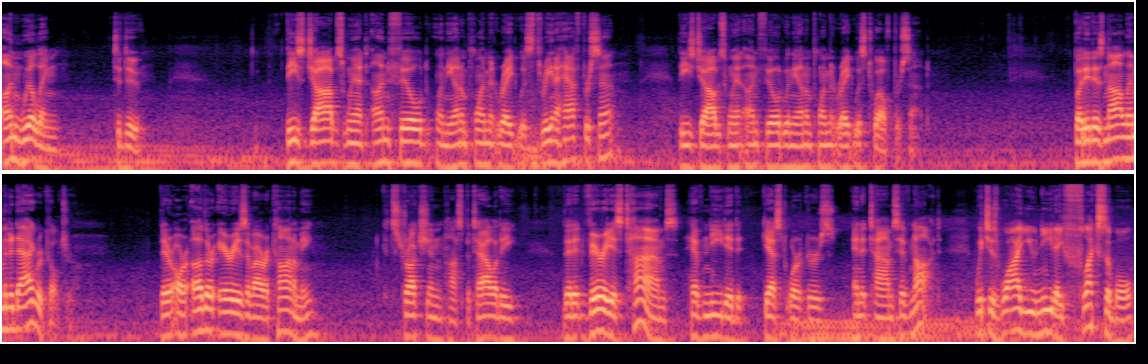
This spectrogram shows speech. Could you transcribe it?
unwilling to do. These jobs went unfilled when the unemployment rate was 3.5%. These jobs went unfilled when the unemployment rate was 12%. But it is not limited to agriculture. There are other areas of our economy, construction, hospitality, that at various times have needed guest workers and at times have not, which is why you need a flexible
